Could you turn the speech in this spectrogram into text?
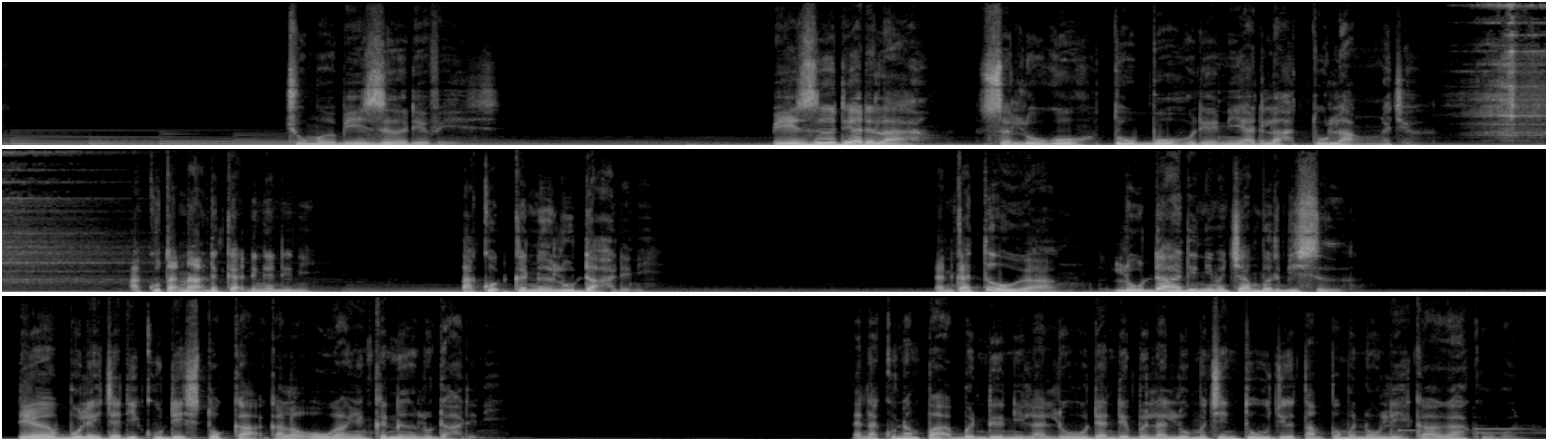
Cuma beza dia Fiz. Beza dia adalah seluruh tubuh dia ni adalah tulang aja. Aku tak nak dekat dengan dia ni. Takut kena ludah dia ni. Dan kata orang, ludah dia ni macam berbisa. Dia boleh jadi kudis tokak kalau orang yang kena ludah dia ni. Dan aku nampak benda ni lalu dan dia berlalu macam tu je tanpa menoleh ke arah aku pun.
